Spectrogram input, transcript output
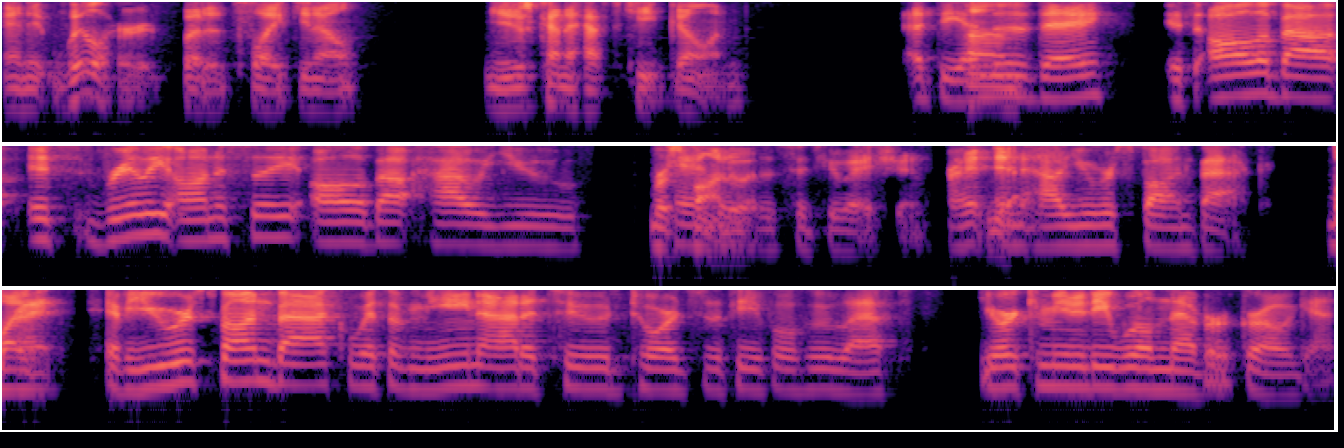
and it will hurt but it's like you know you just kind of have to keep going at the end Um, of the day, it's all about it's really honestly all about how you respond to it the situation, right? Yeah. And how you respond back. like right? If you respond back with a mean attitude towards the people who left, your community will never grow again.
